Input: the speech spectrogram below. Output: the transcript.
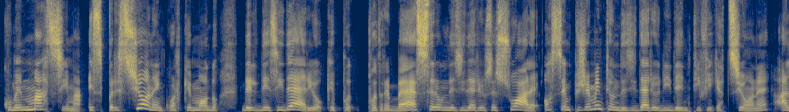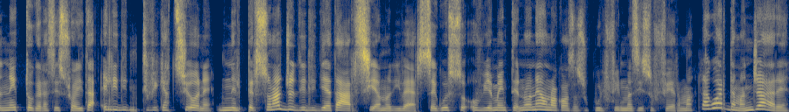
come massima espressione in qualche modo del desiderio desiderio che po- potrebbe essere un desiderio sessuale o semplicemente un desiderio di identificazione, al netto che la sessualità e l'identificazione nel personaggio di Lydia Tar siano diverse, questo ovviamente non è una cosa su cui il film si sofferma, la guarda mangiare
